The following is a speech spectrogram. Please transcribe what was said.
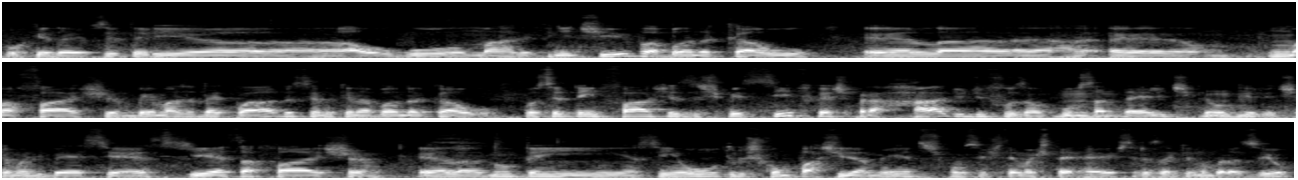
porque daí você teria algo mais definitivo. A banda KU ela é uma faixa bem mais adequada, sendo que na banda KU você tem faixas específicas para radiodifusão por uhum. satélite, que é o que a uhum. gente chama de BSS, e essa faixa ela não tem assim outros compartilhamentos com sistemas terrestres aqui no Brasil,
